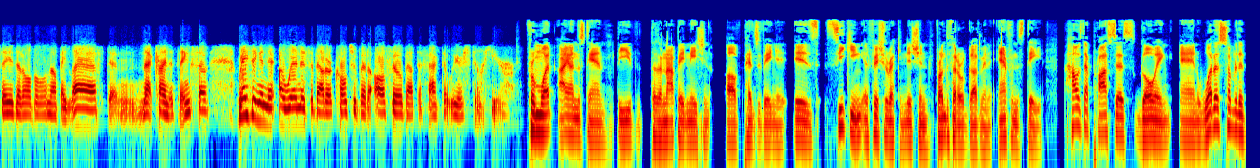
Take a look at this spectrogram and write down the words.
say that all the Lenape left and that kind of thing. So raising an awareness about our culture, but also about the fact that we are still here. From what I understand, the, the Lenape Nation of Pennsylvania is seeking official recognition from the federal government and from the state. How is that process going, and what are some of the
